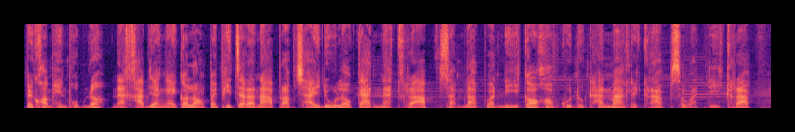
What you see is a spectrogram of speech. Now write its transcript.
เป็นความเห็นผมเนอะนะครับยังไงก็ลองไปพิจารณาปรับใช้ดูแล้วกันนะครับสำหรับวันนี้ก็ขอบคุณทุกท่านมากเลยครับ สวัสดีครับ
